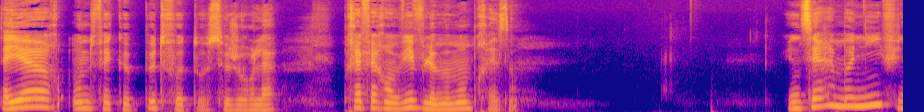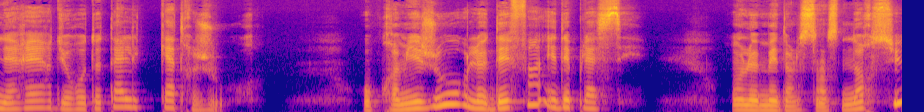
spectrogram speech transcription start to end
D'ailleurs, on ne fait que peu de photos ce jour-là, préférant vivre le moment présent. Une cérémonie funéraire dure au total quatre jours. Au premier jour, le défunt est déplacé. On le met dans le sens nord-sud,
